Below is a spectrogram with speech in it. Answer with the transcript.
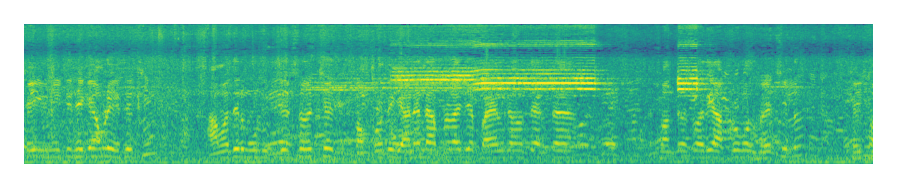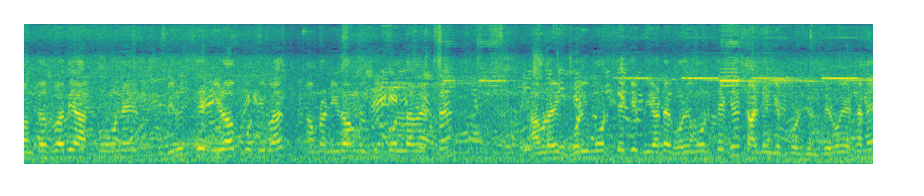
সেই ইউনিটি থেকে আমরা এসেছি। আমাদের মূল উদ্দেশ্য হচ্ছে, সম্প্রতি জানেন আপনারা যে পায়েলগাঁওতে একটা সন্ত্রাসবাদী আক্রমণ হয়েছিল। সেই সন্ত্রাসবাদী আক্রমণের বিরুদ্ধে নীরব প্রতিবাদ, আমরা নীরব মিছিল করলাম একটা। আমরা এই ঘড়ি মোড় থেকে, বিরাটা ঘড়ি মোড় থেকে কার্জন গেট পর্যন্ত। এবং এখানে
